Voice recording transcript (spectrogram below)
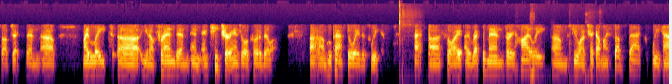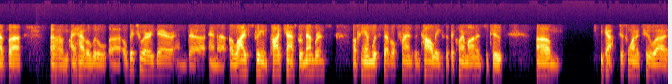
subject than uh, my late uh, you know friend and, and and teacher Angelo Codevilla, um, who passed away this week. Uh, so I, I, recommend very highly um, if you want to check out my Substack. We have uh, um, I have a little uh, obituary there and uh, and a, a live stream podcast remembrance of him with several friends and colleagues at the Claremont Institute. Um, yeah, just wanted to uh,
